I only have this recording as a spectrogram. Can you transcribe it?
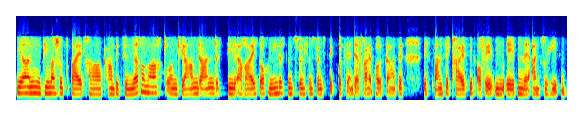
ihren Klimaschutzbeitrag ambitionierter macht. Und wir haben dann das Ziel erreicht, doch mindestens 55 Prozent der Treibhausgase bis 2030 auf EU-Ebene anzuheben.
